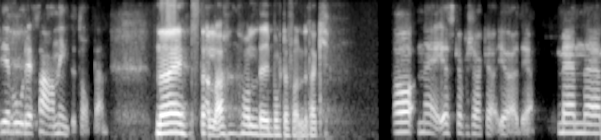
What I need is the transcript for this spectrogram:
det vore fan inte toppen. Nej, snälla håll dig borta från det tack. Ja, nej, jag ska försöka göra det. Men eh,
